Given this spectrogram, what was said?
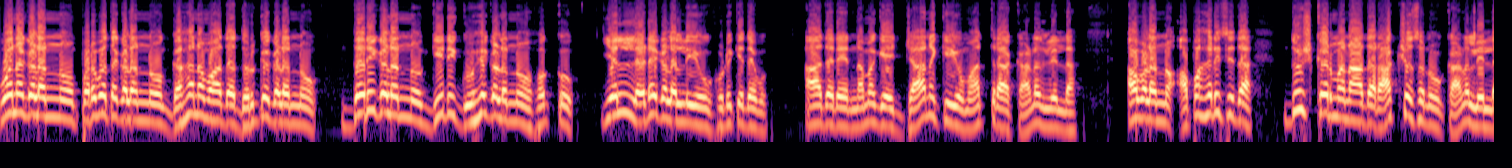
ವನಗಳನ್ನು, ಪರ್ವತಗಳನ್ನು, ಗಹನವಾದ ದುರ್ಗಗಳನ್ನು, ದರಿಗಳನ್ನು, ಗಿರಿ ಗುಹೆಗಳನ್ನು ಹೊಕ್ಕು ಎಲ್ಲೆಡೆಗಳಲ್ಲಿಯೂ ಹುಡುಕಿದೆವು. ಆದರೆ ನಮಗೆ ಜಾನಕಿಯು ಮಾತ್ರ ಕಾಣಲಿಲ್ಲ. ಅವಳನ್ನು ಅಪಹರಿಸಿದ ದುಷ್ಕರ್ಮನಾದ ರಾಕ್ಷಸನು ಕಾಣಲಿಲ್ಲ.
